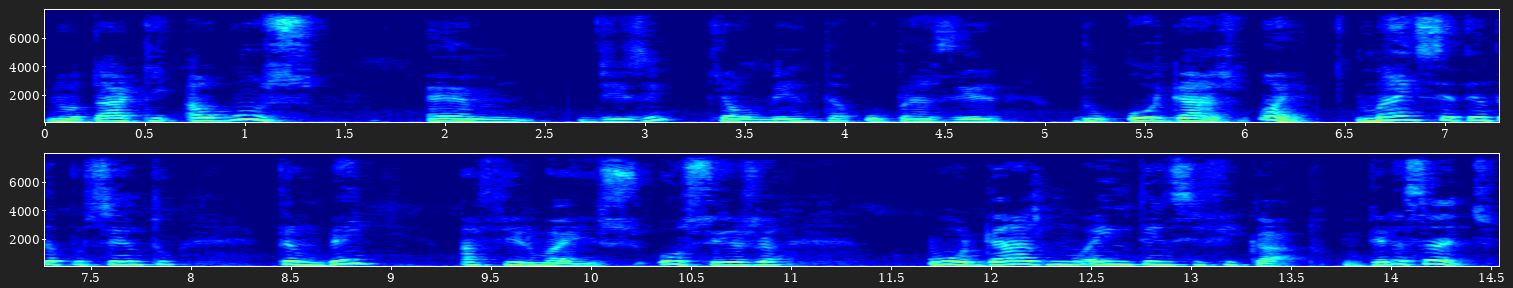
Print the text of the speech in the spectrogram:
notar que alguns é, dizem que aumenta o prazer do orgasmo. Olha, mais de 70% também afirma isso, ou seja, o orgasmo é intensificado. Interessante.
